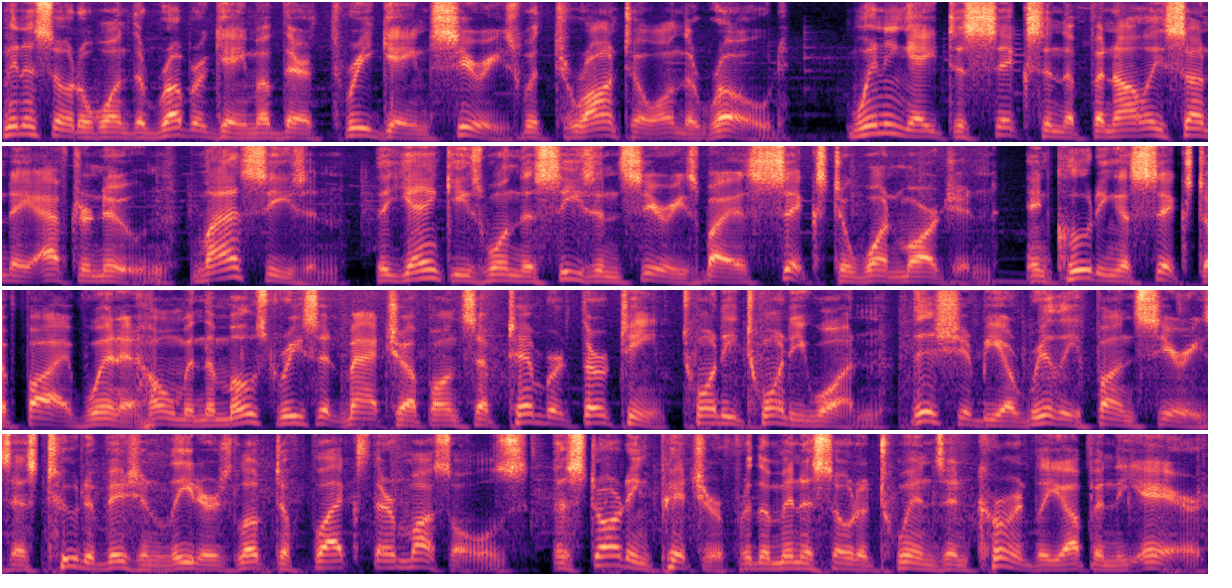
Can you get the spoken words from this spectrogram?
Minnesota won the rubber game of their three-game series with Toronto on the road winning 8 to 6 in the finale Sunday afternoon. Last season, the Yankees won the season series by a 6 to 1 margin, including a 6 to 5 win at home in the most recent matchup on September 13, 2021. This should be a really fun series as two division leaders look to flex their muscles. The starting pitcher for the Minnesota Twins and currently up in the air,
